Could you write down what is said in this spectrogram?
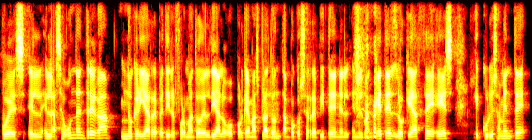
Pues en, la segunda entrega no quería repetir el formato del diálogo, porque además Platón mm. tampoco se repite en el, en el banquete. Lo que hace es, eh, curiosamente,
